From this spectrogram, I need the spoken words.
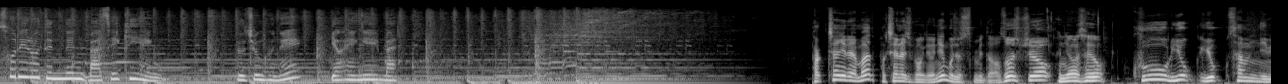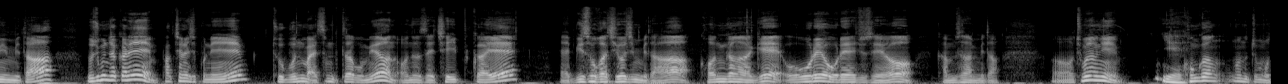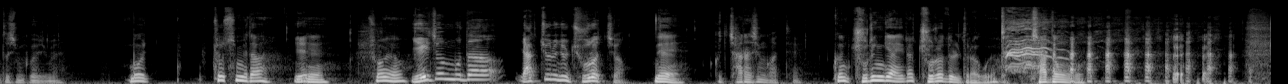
소리로 듣는 맛의 기행 노중훈의 여행의 맛 박찬일의 맛 박찬일 주방장님 모셨습니다. 어서 오십시오. 안녕하세요. 9663님입니다. 노중훈 작가님, 박찬일 셰프님 두 분 말씀 듣다 보면 어느새 제 입가에 미소가 지어집니다. 건강하게 오래오래 해주세요. 감사합니다. 어, 주방장님 예. 건강은 좀 어떠십니까 요즘에? 뭐 좋습니다. 예? 좋아요. 예전보다 약주는 좀 줄었죠. 네. 그 잘하신 것 같아. 그건 줄인 게 아니라 줄어들더라고요. 자동으로.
